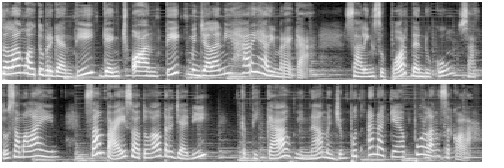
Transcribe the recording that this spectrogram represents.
Selang waktu berganti, geng cuantik menjalani hari-hari mereka. Saling support dan dukung satu sama lain. Sampai suatu hal terjadi ketika Wina menjemput anaknya pulang sekolah.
